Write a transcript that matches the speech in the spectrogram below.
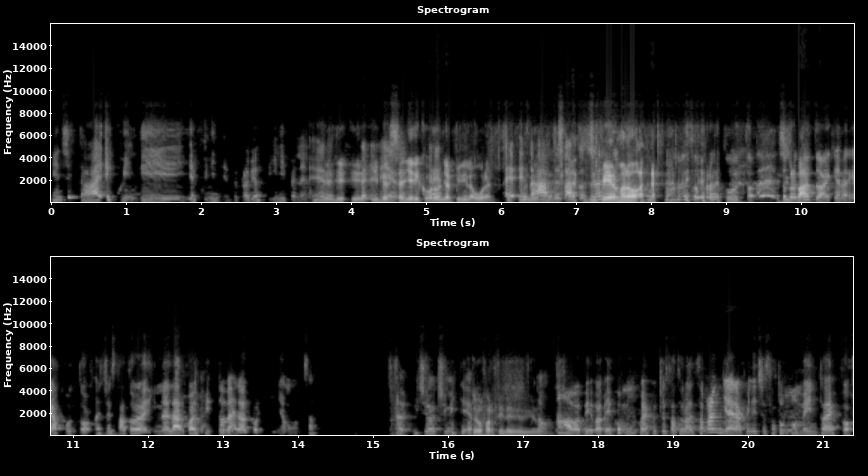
in città e quindi, e quindi niente, bravi alpini, penne nere. Gli- gli- penne I bersaglieri nere, corrono, eh. gli alpini lavorano. Eh, esatto, eh, esatto. Si eh, fermano. Soprattutto, soprattutto, si soprattutto anche perché appunto c'è stato in Largo Alpino. Dov'è Largo Alpini a Monza? Vabbè, vicino al cimitero. Potevo far finta di dirlo. No, no, vabbè, vabbè, comunque ecco c'è stato l'alzabandiera, quindi c'è stato un momento ecco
